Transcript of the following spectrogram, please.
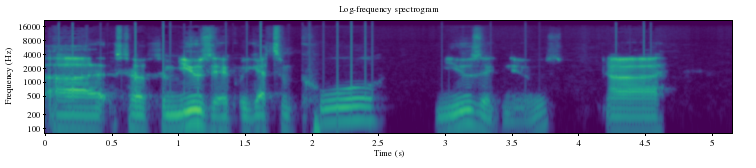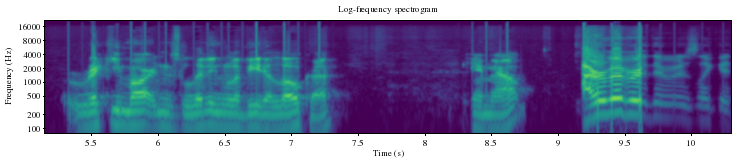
uh, so some music. We got some cool music news. Uh, Ricky Martin's "Living La Vida Loca" came out. I remember there was like a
